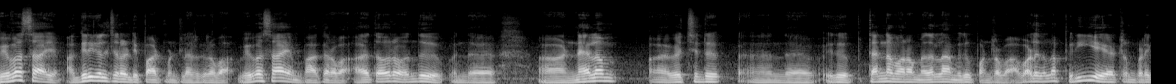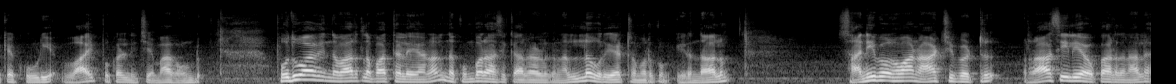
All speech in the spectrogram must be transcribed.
விவசாயம் அக்ரிகல்ச்சரல் டிபார்ட்மெண்ட்டில் இருக்கிறவா விவசாயம் பார்க்குறவா அதை தவிர வந்து இந்த நிலம் வச்சுட்டு இந்த இது தென்னை மரம் இதெல்லாம் இது பண்ணுறவா அவளுக்கெல்லாம் பெரிய ஏற்றம் கிடைக்கக்கூடிய வாய்ப்புகள் நிச்சயமாக உண்டு. பொதுவாக இந்த வாரத்தில் பார்த்தாலேயானால் இந்த கும்பராசிக்காரர்களுக்கு நல்ல ஒரு ஏற்றம் இருக்கும். இருந்தாலும் சனி பகவான் ஆட்சி பெற்று ராசியிலேயே உட்காரதுனால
